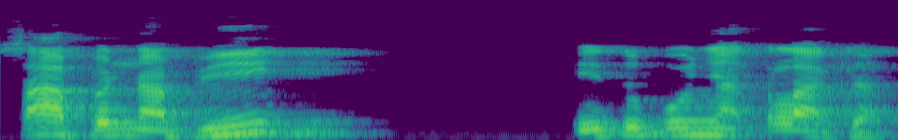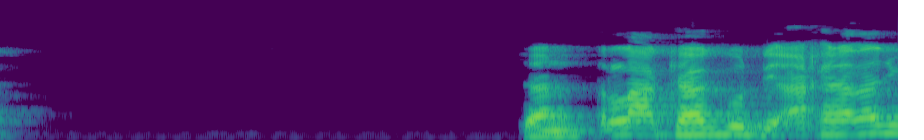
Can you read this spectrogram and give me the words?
Saben nabi itu punya telaga. Dan telagaku di akhirat tadi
